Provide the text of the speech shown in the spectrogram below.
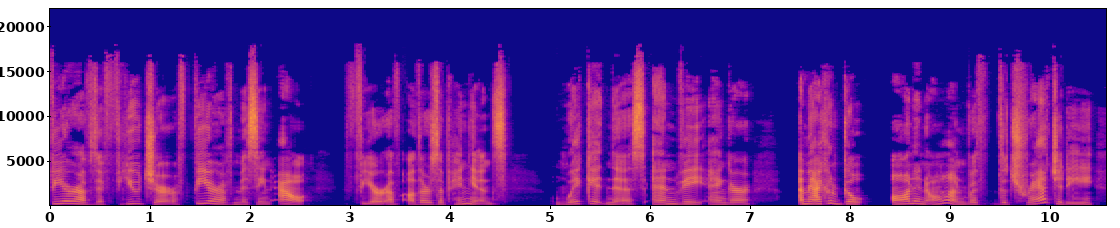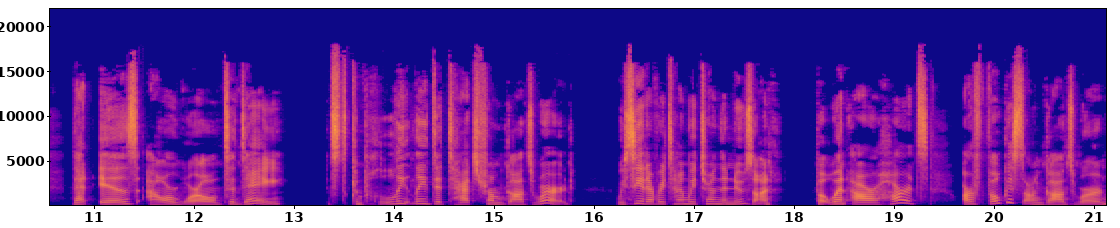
fear of the future, fear of missing out, fear of others' opinions, wickedness, envy, anger. I mean, I could go on and on with the tragedy that is our world today. It's completely detached from God's word. We see it every time we turn the news on. But when our hearts are focused on God's word,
